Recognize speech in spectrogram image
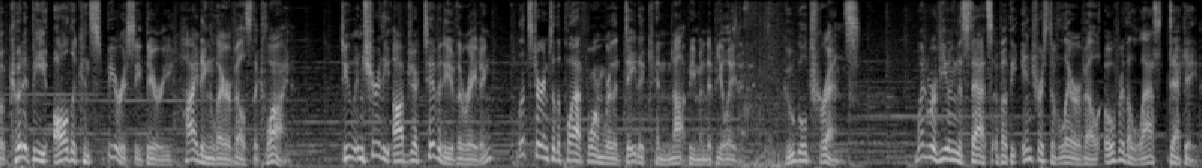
But could it be all the conspiracy theory hiding Laravel's decline? To ensure the objectivity of the rating, let's turn to the platform where the data cannot be manipulated, Google Trends. When reviewing the stats about the interest of Laravel over the last decade,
